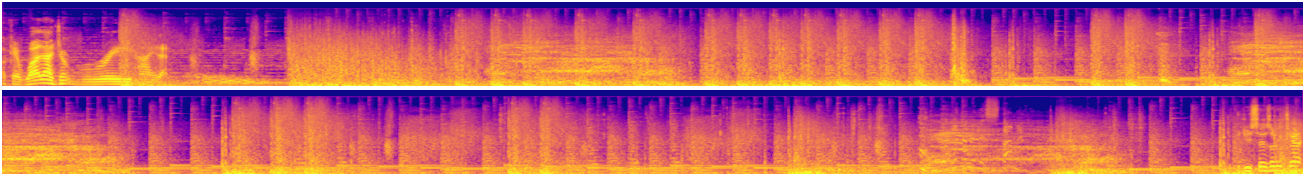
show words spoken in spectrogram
Okay, why did I jump really high then? Did you say something, Jak?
